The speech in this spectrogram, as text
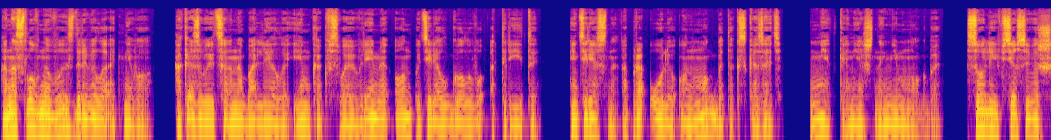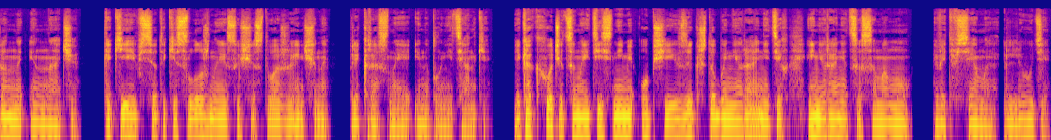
Она словно выздоровела от него. Оказывается, она болела им, как в свое время он потерял голову от Риты. Интересно, а про Олю он мог бы так сказать? Нет, конечно, не мог бы. С Олей все совершенно иначе. Какие все-таки сложные существа женщины, прекрасные инопланетянки. И как хочется найти с ними общий язык, чтобы не ранить их и не раниться самому, ведь все мы люди.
